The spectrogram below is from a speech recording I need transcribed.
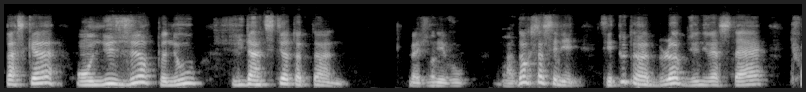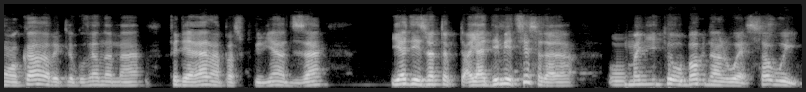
parce qu'on usurpe, nous, l'identité autochtone. Imaginez-vous. Donc, ça, c'est tout un bloc d'universitaires qui font encore avec le gouvernement fédéral en particulier en disant il y a des autochtones, il y a des métis au Manitoba et dans l'Ouest, ça oui.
